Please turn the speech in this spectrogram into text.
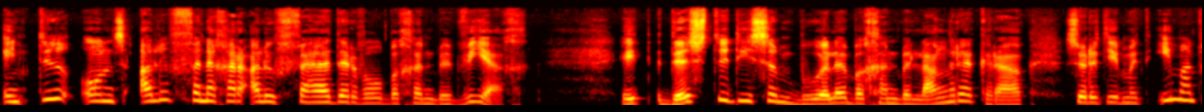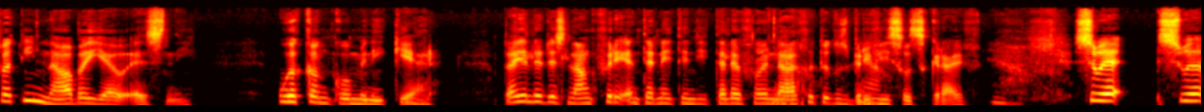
en toe ons al hoe vinniger al hoe verder wil begin beweeg het dus toe die simbole begin belangrik raak sodat jy met iemand wat nie naby jou is nie ook kan kommunikeer. Daai julle dis lank vir die internet en die telefoon ja, nou goed het ons briefies ja, geskryf. Ja. So so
